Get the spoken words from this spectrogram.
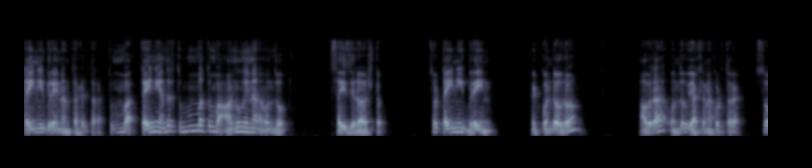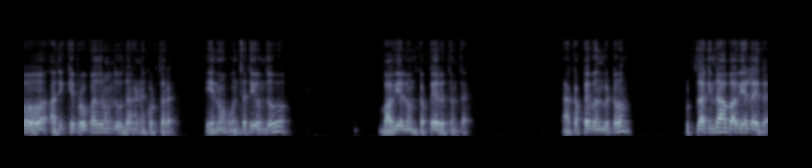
ಟೈನಿ ಬ್ರೈನ್ ಅಂತ ಹೇಳ್ತಾರೆ. ತುಂಬಾ ಟೈನಿ ಅಂದ್ರೆ ತುಂಬಾ ತುಂಬಾ ಅಣುವಿನ ಒಂದು ಸೈಜ್ ಇರೋ ಅಷ್ಟು. ಸೊ ಟೈನಿ ಬ್ರೈನ್ ಇಟ್ಕೊಂಡು ಅವರು ಅವರ ಒಂದು ವ್ಯಾಖ್ಯಾನ ಕೊಡ್ತಾರೆ. ಸೊ ಅದಕ್ಕೆ ಪ್ರೌಪಾದರು ಒಂದು ಉದಾಹರಣೆ ಕೊಡ್ತಾರೆ. ಏನು? ಒಂದ್ಸತಿ ಒಂದು ಬಾವಿಯಲ್ಲಿ ಒಂದು ಕಪ್ಪೆ ಇರುತ್ತಂತೆ. ಆ ಕಪ್ಪೆ ಬಂದ್ಬಿಟ್ಟು ಹುಟ್ದಾಗಿಂದ ಆ ಬಾವಿಯಲ್ಲೇ ಇದೆ.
